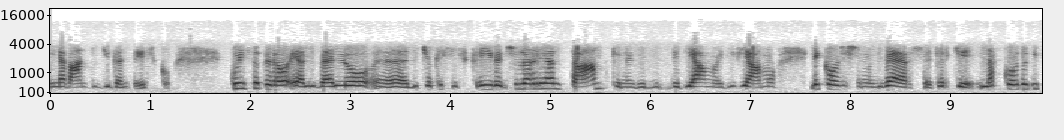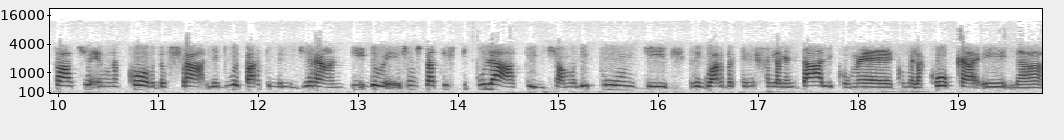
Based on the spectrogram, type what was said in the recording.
in avanti gigantesco. Questo però è a livello eh, di ciò che si scrive. Sulla realtà che noi vediamo e viviamo le cose sono diverse perché l'accordo di pace è un accordo fra le due parti belligeranti dove sono stati stipulati diciamo, dei punti riguardo a temi fondamentali come, come la coca e la,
